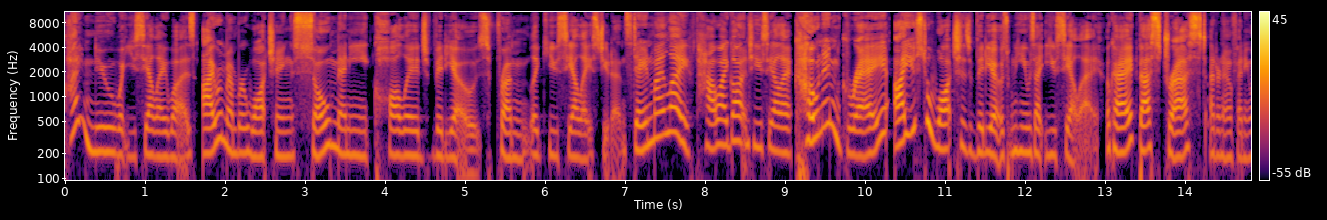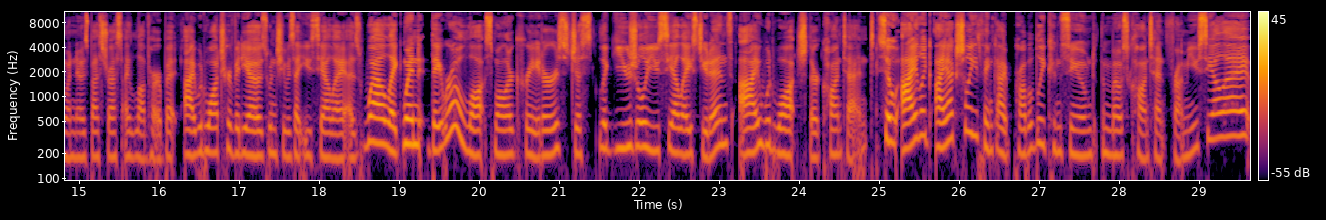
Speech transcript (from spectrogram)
I knew what UCLA was. I remember watching so many college videos from like UCLA students. Day in my life, how I got into UCLA. Conan Gray, I used to watch his videos videos when he was at UCLA. Okay. Best dressed. I don't know if anyone knows Best Dressed. I love her, but I would watch her videos when she was at UCLA as well. Like when they were a lot smaller creators, just like usual UCLA students, I would watch their content. So I like, I actually think I probably consumed the most content from UCLA,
